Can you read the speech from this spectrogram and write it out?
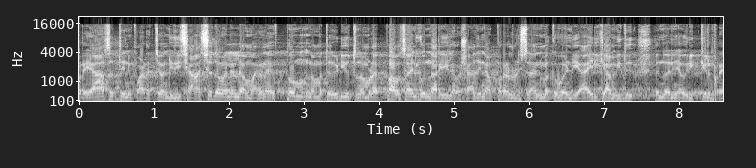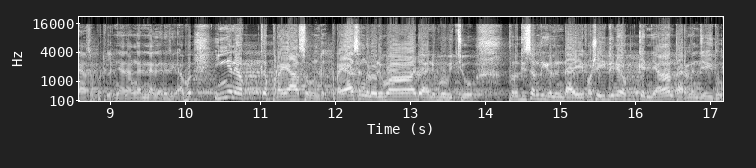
പ്രയാസത്തിന് പടച്ചവൻ ഇത് ശാശ്വതമല്ലല്ലോ. മരണം എപ്പം നമ്മൾ തേടിയെത്തും നമ്മളെപ്പോൾ അവസാനിക്കുമെന്ന് അറിയില്ല പക്ഷേ അതിനപ്പുറമുള്ള ഒരു നന്മക്ക് വേണ്ടി ആയിരിക്കാം ഇത് എന്ന് പറഞ്ഞാൽ ഞാൻ ഒരിക്കലും പ്രയാസപ്പെട്ടില്ല. ഞാൻ അങ്ങനെ കരുതി. അപ്പോൾ ഇങ്ങനെയൊക്കെ പ്രയാസമുണ്ട്. പ്രയാസങ്ങൾ ഒരുപാട് അനുഭവിച്ചു. പ്രതിസന്ധികളുണ്ടായി. പക്ഷേ ഇതിനെയൊക്കെ ഞാൻ തരണം ചെയ്തു.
